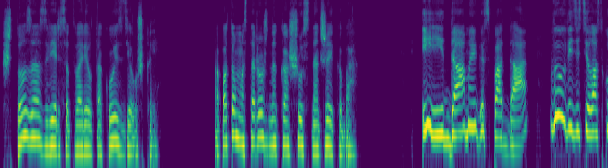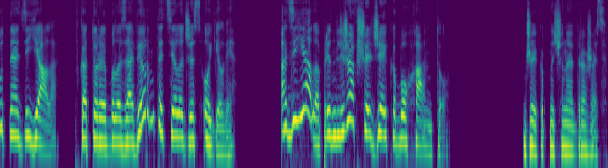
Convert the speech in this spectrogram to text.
что за зверь сотворил такое с девушкой. А потом осторожно кашусь на Джейкоба. «И, дамы и господа, вы увидите лоскутное одеяло, в которое было завернуто тело Джесс Огилви. Одеяло, принадлежавшее Джейкобу Ханту». Джейкоб начинает дрожать.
